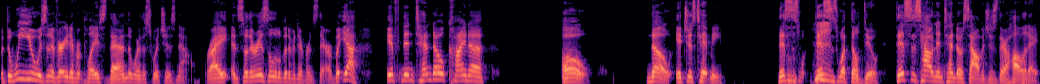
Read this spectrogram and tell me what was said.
But the Wii U was in a very different place than the, where the Switch is now, right? And so there is a little bit of a difference there. But yeah, if Nintendo kind of, oh, no, it just hit me. This is what this Hmm. is what they'll do. This is how Nintendo salvages their holiday.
